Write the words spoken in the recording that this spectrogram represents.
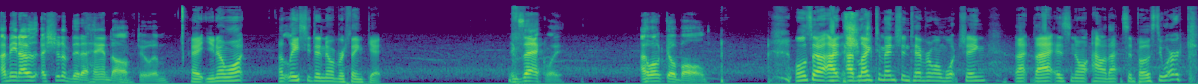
I mean, I was. I should have did a handoff to him. Hey, you know what? At least you didn't overthink it. Exactly. I won't go bald. Also, I'd, I'd like to mention to everyone watching that that is not how that's supposed to work.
